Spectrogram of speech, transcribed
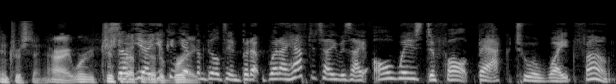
Interesting. All right, we're just So about yeah, to go you to can break. get them built in. But uh, what I have to tell you is I always default back to a white phone.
